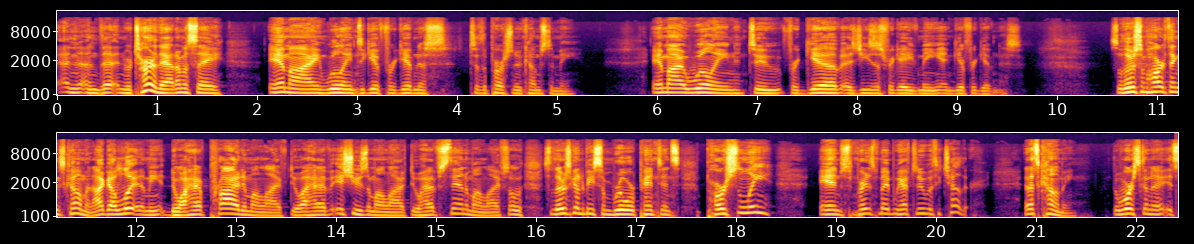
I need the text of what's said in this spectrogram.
and, and that, in return of that, I'm gonna say, Am I willing to give forgiveness to the person who comes to me? Am I willing to forgive as Jesus forgave me and give forgiveness? So there's some hard things coming. I got to look. I mean, do I have pride in my life? Do I have issues in my life? Do I have sin in my life? So, so there's going to be some real repentance personally, and some maybe we have to do with each other. That's coming. The work's gonna. It's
